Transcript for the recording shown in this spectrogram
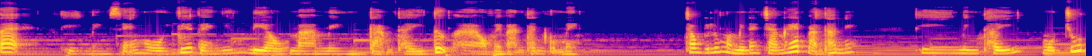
tệ thì mình sẽ ngồi viết về những điều mà mình cảm thấy tự hào về bản thân của mình trong cái lúc mà mình đang chán ghét bản thân ấy, thì mình thấy một chút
